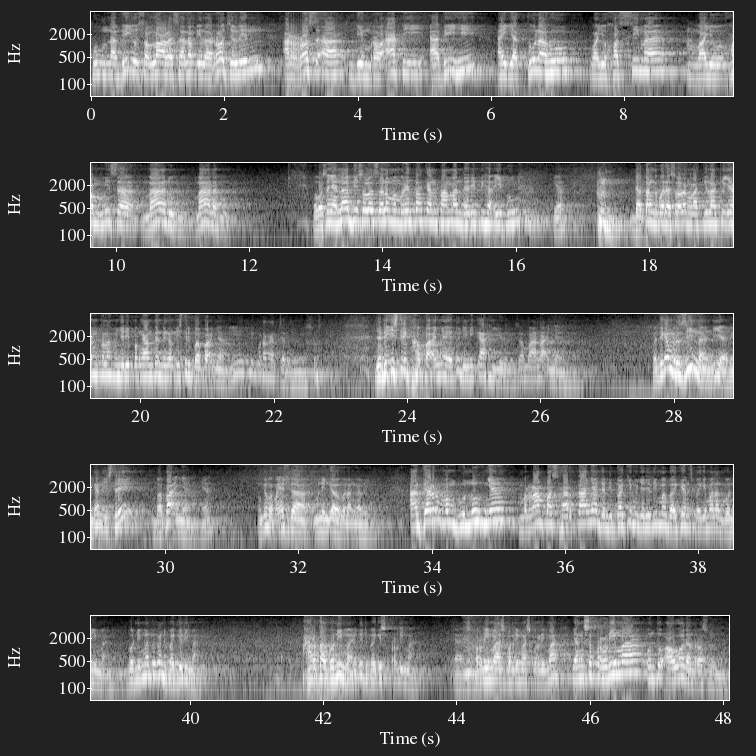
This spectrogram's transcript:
hu nabiyyu sallallahu alaihi wasallam ila rajulin ar-ras'a bimraati abihi ayyaktulahu wa yukhassima wa yuhammisa maluhu malahu. Bahwasanya Nabi sallallahu alaihi wasallam memerintahkan paman dari pihak ibu ya datang kepada seorang laki-laki yang telah menjadi pengantin dengan istri bapaknya. Ini, kurang ajar ini. Jadi istri bapaknya itu dinikahi gitu sama anaknya. Berarti kan berzina dia dengan istri bapaknya ya. Mungkin bapaknya sudah meninggal barangkali. Agar membunuhnya, merampas hartanya dan dibagi menjadi lima bagian sebagaimana gonima. Gonima itu kan dibagi lima. Harta gonima itu dibagi seperlima ya, seperlima seperlima seperlima. Yang seperlima untuk Allah dan Rasulnya.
